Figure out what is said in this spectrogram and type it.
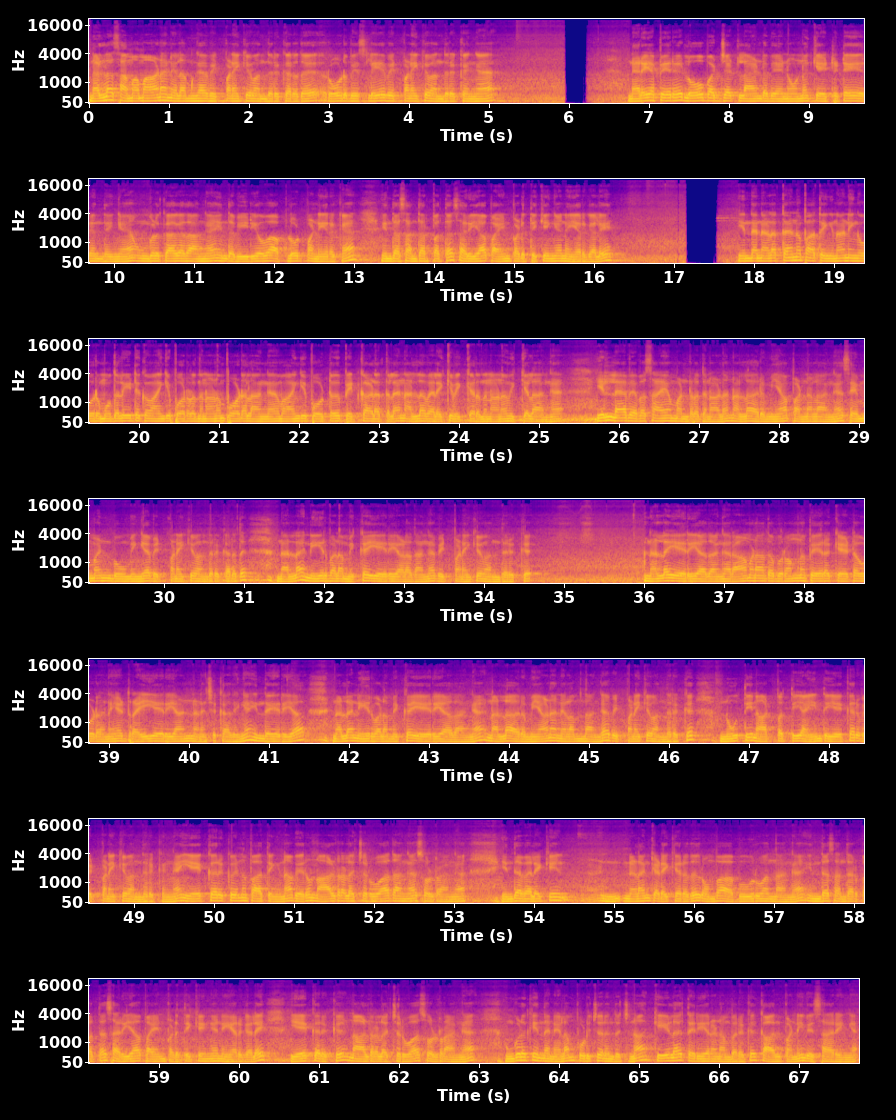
நல்ல சமமான நிலம்ங்க விற்பனைக்கு வந்திருக்கிறது. ரோடு பேஸ்லேயே விற்பனைக்கு வந்திருக்குங்க. நிறைய பேர் லோ பட்ஜெட் லேண்டு வேணும்னு கேட்டுகிட்டே இருந்தீங்க. உங்களுக்காக தாங்க இந்த வீடியோவை அப்லோட் பண்ணியிருக்கேன். இந்த சந்தர்ப்பத்தை சரியாக பயன்படுத்திக்கிங்க நேயர்களே. இந்த நிலத்தைன்னு பார்த்தீங்கன்னா நீங்கள் ஒரு முதலீட்டுக்கு வாங்கி போடுறதுனாலும் போடலாங்க. வாங்கி போட்டு பிற்காலத்தில் நல்ல விலைக்கு விற்கிறதுனாலும் விற்கலாங்க. இல்லை விவசாயம் பண்ணுறதுனாலும் நல்லா அருமையாக பண்ணலாங்க. செம்மண் பூமிங்க விற்பனைக்கு வந்திருக்கிறது. நல்ல நீர்வளம் மிக்க ஏரியாவில் தாங்க விற்பனைக்கு வந்திருக்கு. நல்ல ஏரியா தாங்க. ராமநாதபுரம்னு பேரை கேட்ட உடனே ட்ரை ஏரியான்னு நினச்சிக்காதீங்க. இந்த ஏரியா நல்ல நீர்வளமிக்க ஏரியா தாங்க. நல்ல அருமையான நிலம் தாங்க விற்பனைக்கு வந்திருக்கு. நூற்றி நாற்பத்தி ஐந்து ஏக்கர் விற்பனைக்கு வந்திருக்குங்க. ஏக்கருக்குன்னு பார்த்தீங்கன்னா வெறும் நாலரை லட்ச ரூபா தாங்க சொல்கிறாங்க இந்த விலைக்கு நிலம் கிடைக்கிறது ரொம்ப அபூர்வம் தாங்க இந்த சந்தர்ப்பத்தை சரியாக பயன்படுத்திக்கங்க நேயர்களே. ஏக்கருக்கு நாலரை லட்ச ரூபா சொல்கிறாங்க உங்களுக்கு இந்த நிலம் பிடிச்சிருந்துச்சுன்னா கீழே தெரியிற நம்பருக்கு கால் பண்ணி விசாரிங்க.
